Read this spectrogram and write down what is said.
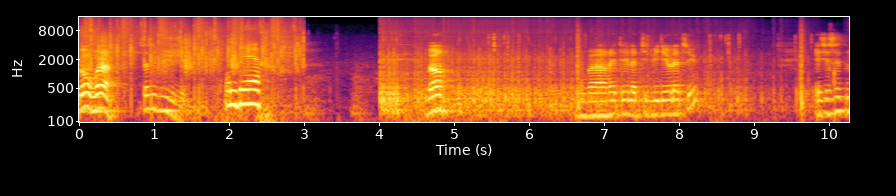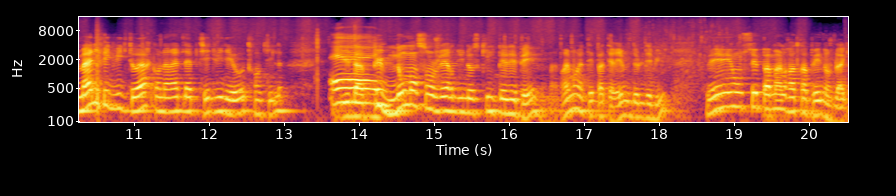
Bon, voilà. Ça, c'est du GG. MDR. Bon. On va arrêter la petite vidéo là-dessus. Et c'est cette magnifique victoire qu'on arrête la petite vidéo tranquille. De la pub non mensongère du no skill PVP. On a vraiment été pas terrible dès le début. Mais on s'est pas mal rattrapé. Non, je blague.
